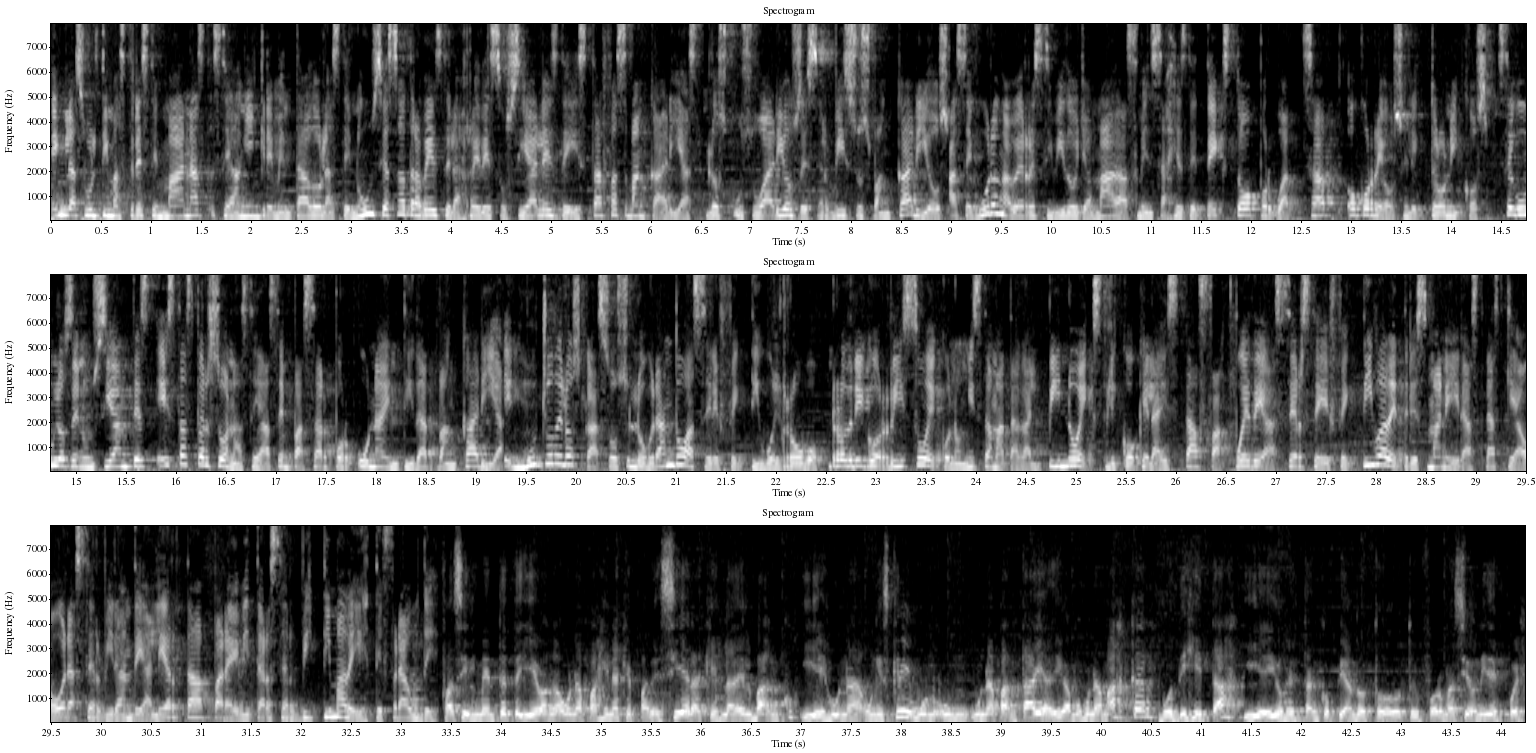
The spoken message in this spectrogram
En las últimas tres semanas se han incrementado las denuncias a través de las redes sociales de estafas bancarias. Los usuarios de servicios bancarios aseguran haber recibido llamadas, mensajes de texto por WhatsApp o correos electrónicos. Según los denunciantes, estas personas se hacen pasar por una entidad bancaria, en muchos de los casos logrando hacer efectivo el robo. Rodrigo Rizo, economista matagalpino, explicó que la estafa puede hacerse efectiva de tres maneras, las que ahora se servirán de alerta para evitar ser víctima de este fraude. Fácilmente te llevan a una página que pareciera que es la del banco y es una, un screen, una pantalla, digamos una máscara. Vos digitas y ellos están copiando toda tu información y después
